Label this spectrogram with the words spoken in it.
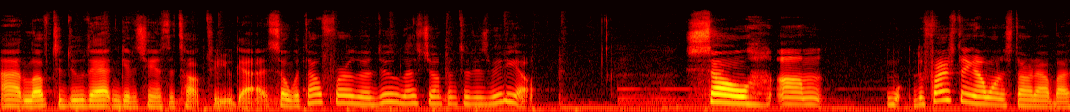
I'd love to do that and get a chance to talk to you guys. So, without further ado, let's jump into this video. So, um, the first thing I want to start out by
